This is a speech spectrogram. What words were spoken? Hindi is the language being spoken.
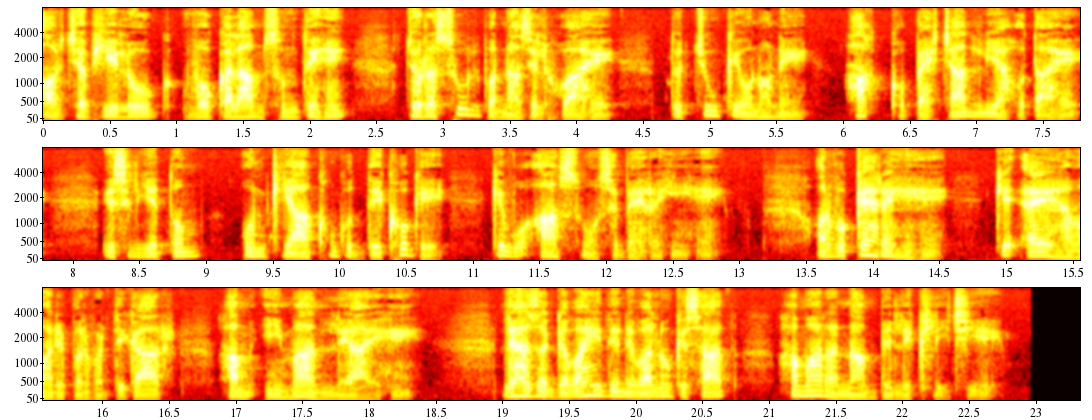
और जब ये लोग वो कलाम सुनते हैं जो रसूल पर नाजिल हुआ है तो चूँकि उन्होंने हक को पहचान लिया होता है, इसलिए तुम उनकी आँखों को देखोगे कि वो आंसुओं से बह रही हैं। और वो कह रहे हैं कि, ऐ हमारे परवरदिगार, हम ईमान ले आए हैं। लिहाजा गवाही देने वालों के साथ हमारा नाम पे लिख लीजिए।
